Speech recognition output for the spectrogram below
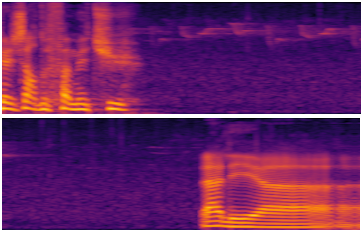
Quel genre de femme es-tu? Elle est, euh,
